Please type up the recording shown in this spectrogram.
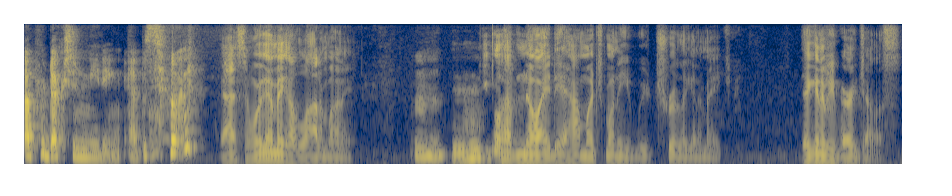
a production meeting episode. Yes, and we're gonna make a lot of money. hmm hmm people have no idea how much money we're truly going to make. They're going to be very jealous.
